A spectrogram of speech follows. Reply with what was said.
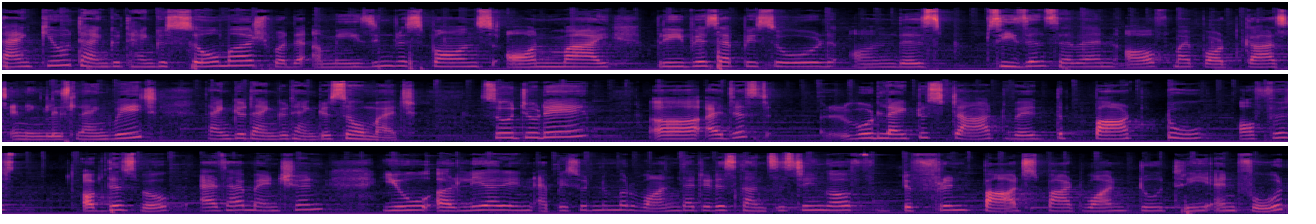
Thank you, thank you, thank you so much for the amazing response on my previous episode on this season 7 of my podcast in English language. Thank you, thank you, thank you so much. So today uh, I just would like to start with the part 2 of his of this book. As i mentioned you earlier in episode number 1 that it is consisting of different parts part 1 2 3 and 4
